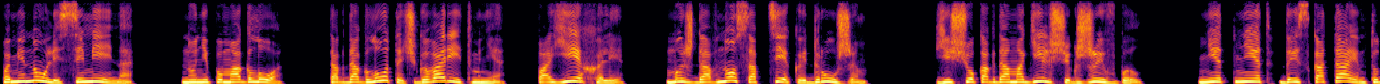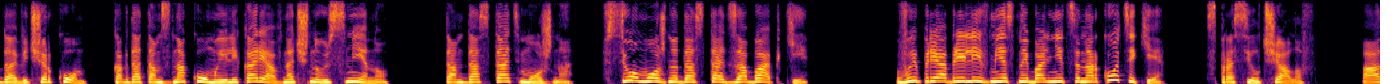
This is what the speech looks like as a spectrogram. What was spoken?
помянулись семейно. Но не помогло. Тогда Глотыч говорит мне, поехали. Мы ж давно с аптекой дружим. Еще когда могильщик жив был. Нет-нет, да и скатаем туда вечерком, когда там знакомые лекаря в ночную смену. Там достать можно. Все можно достать за бабки. «Вы приобрели в местной больнице наркотики?» — спросил Чалов. «А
